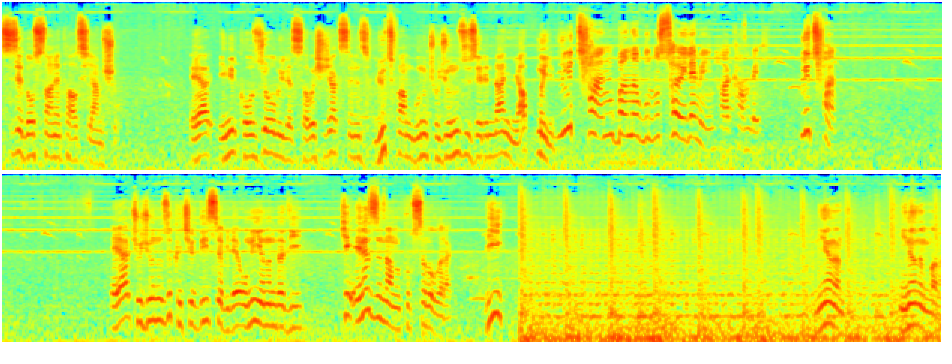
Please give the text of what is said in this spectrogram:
size dostane tavsiyem şu. Eğer Emir Kozcuoğlu ile savaşacaksanız lütfen bunu çocuğunuz üzerinden yapmayın. Lütfen bana bunu söylemeyin Hakan Bey. Lütfen. Eğer çocuğunuzu kaçırdıysa bile onun yanında değil. Ki en azından hukuksal olarak değil. Nihan Hanım, inanın bana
